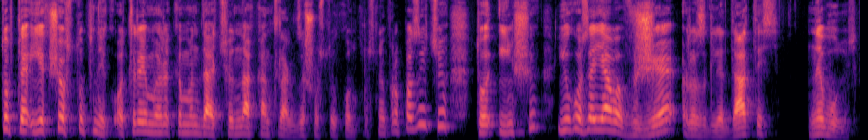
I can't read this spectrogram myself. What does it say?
Тобто, якщо вступник отримає рекомендацію на контракт за шостою конкурсною пропозицією, то інші його заяви вже розглядатись не будуть,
